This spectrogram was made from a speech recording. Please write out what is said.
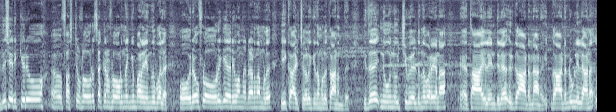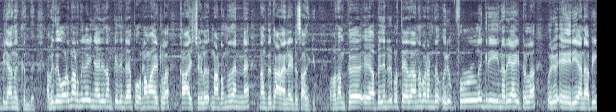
ഇത് ശരിക്കൊരു ഫസ്റ്റ് ഫ്ലോർ സെക്കൻഡ് ഫ്ലോർ എന്നെങ്കിലും പറയുന്നത് പോലെ ഓരോ ഫ്ലോർ കയറി വന്നിട്ടാണ് നമ്മൾ ഈ കാഴ്ചകളൊക്കെ നമ്മൾ കാണുന്നത്. ഇത് ന്യൂനൂച്ചി വേൾഡ് എന്ന് പറയുന്ന തായ്ലൻഡിലെ ഒരു ഗാർഡനാണ്. ഗാർഡന്റെ ഉള്ളിലാണ് ഇപ്പോൾ ഞാൻ നിൽക്കുന്നത്. അപ്പോൾ ഇതുപോലെ നടന്നു കഴിഞ്ഞാൽ നമുക്ക് ഇതിന്റെ പൂർണമായിട്ടുള്ള കാഴ്ചകൾ നടന്ന് തന്നെ നമുക്ക് കാണാനായിട്ട് സാധിക്കും. അപ്പോൾ നമുക്ക് അപ്പോൾ ഇതിന്റെ ഒരു പ്രത്യേകത എന്ന് പറയുന്നത് ഒരു ഫുള്ള് ഗ്രീനറി ആയിട്ടുള്ള ഒരു ഏരിയയാണ് അപ്പോൾ ഈ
